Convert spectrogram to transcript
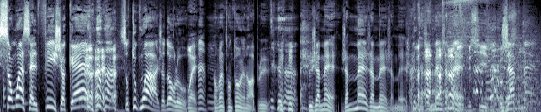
sont moins selfish, ok? Surtout que moi, j'adore l'eau. Ouais. Dans 20-30 ans, il n'y en aura plus. plus jamais. Jamais, jamais, jamais, jamais, jamais, jamais. Jamais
